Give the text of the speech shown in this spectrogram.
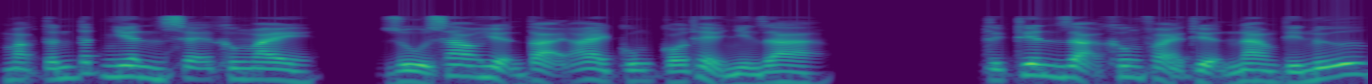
mạc tấn tất nhiên sẽ không may, dù sao hiện tại ai cũng có thể nhìn ra. Tịch thiên dạ không phải thiện nam tín nữ,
